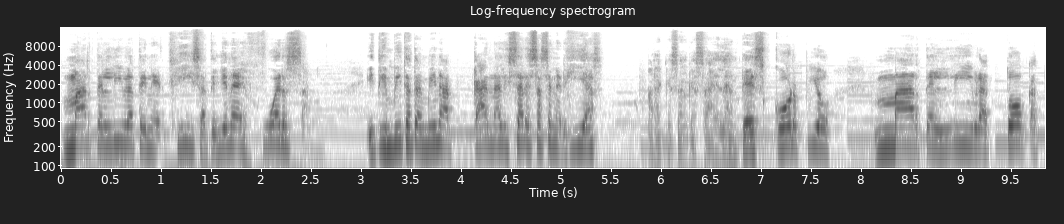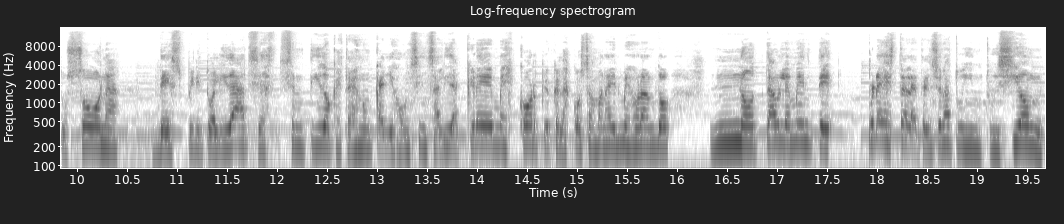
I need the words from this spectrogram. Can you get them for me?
Marte en Libra te energiza, te llena de fuerza y te invita también a canalizar esas energías para que salgas adelante. Escorpio, Marte en Libra, toca tu zona de espiritualidad, si has sentido que estás en un callejón sin salida, créeme, Scorpio, que las cosas van a ir mejorando notablemente. Préstale atención a tu intuición,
